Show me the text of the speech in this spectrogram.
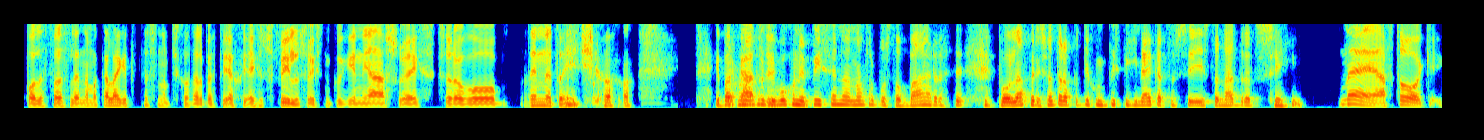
πολλές φορές λένε Μα καλά, γιατί θες ένα ψυχοθεραπευτή; Έχεις του φίλους σου, έχεις την οικογένειά σου, έχεις, ξέρω εγώ. Δεν είναι το ίδιο. Υπάρχουν άνθρωποι που έχουν πει σε έναν άνθρωπο στο μπαρ πολλά περισσότερα από ό,τι έχουν πει στη γυναίκα τους ή στον άντρα τους. Ναι, αυτό. Και,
